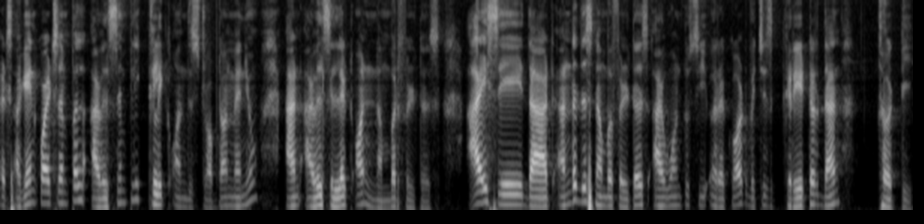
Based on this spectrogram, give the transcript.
It's again quite simple. I will simply click on this drop down menu and I will select on number filters. I say that under this number filters I want to see a record which is greater than 30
